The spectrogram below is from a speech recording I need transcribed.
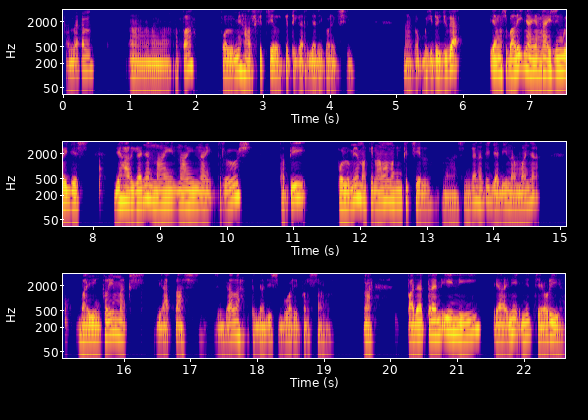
karena kan uh, apa volumenya harus kecil ketika terjadi koreksi. Nah begitu juga yang sebaliknya yang rising wages. Dia harganya naik naik naik terus tapi volumenya makin lama makin kecil. Nah sehingga nanti jadi namanya buying climax di atas sehinggalah terjadi sebuah reversal. Nah pada tren ini ya ini ini teori ya.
